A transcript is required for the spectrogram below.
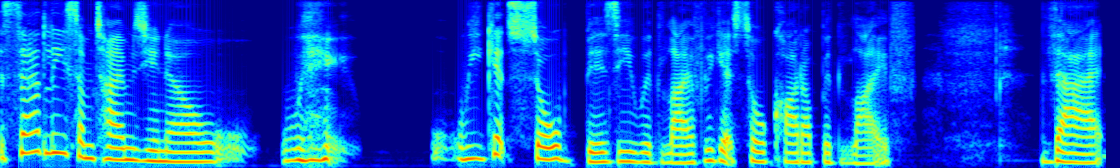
sadly, sometimes you know we we get so busy with life, we get so caught up with life that,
